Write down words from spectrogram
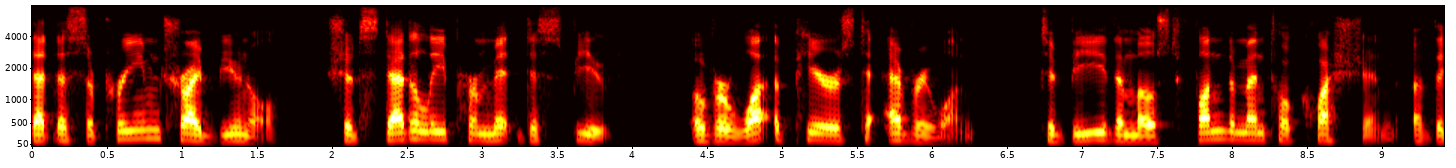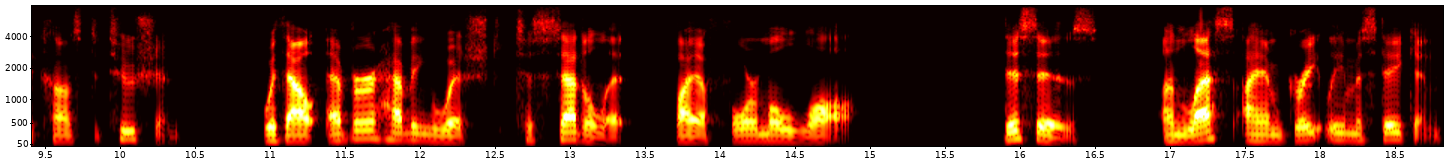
that the Supreme Tribunal should steadily permit dispute over what appears to everyone to be the most fundamental question of the Constitution without ever having wished to settle it by a formal law. This is, unless I am greatly mistaken,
